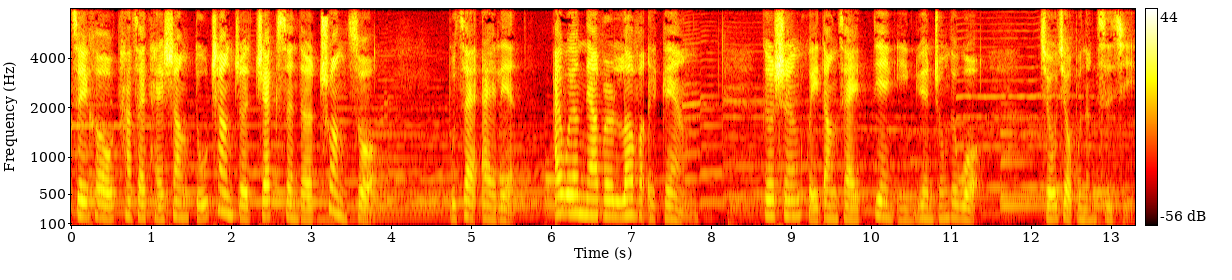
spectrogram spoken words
最后，他在台上独唱着 Jackson 的创作《不再爱恋》，I will never love again。歌声回荡在电影院中的我，久久不能自己。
